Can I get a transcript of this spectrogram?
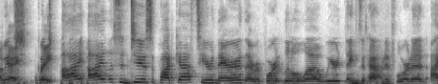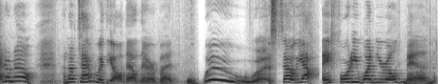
okay, which, great. which I I listen to some podcasts here and there that report little uh, weird things that happen in Florida, and I don't know, I don't know what's happening with y'all down there, but woo! So yeah, a 41 year old man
